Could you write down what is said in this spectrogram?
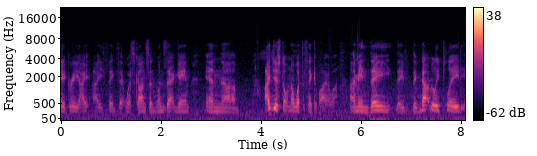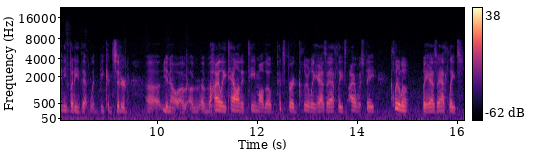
agree. I, I think that Wisconsin wins that game, and um, I just don't know what to think of Iowa. I mean, they they've they've not really played anybody that would be considered, uh, you know, a, a, highly talented team. Although Pittsburgh clearly has athletes, Iowa State clearly has athletes,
